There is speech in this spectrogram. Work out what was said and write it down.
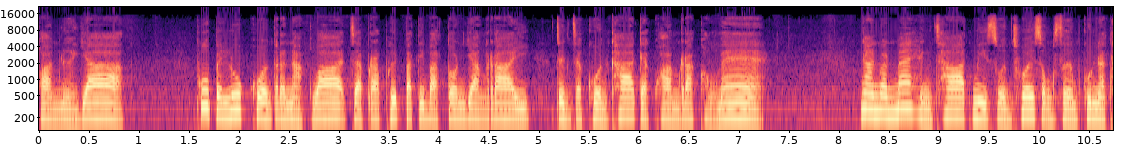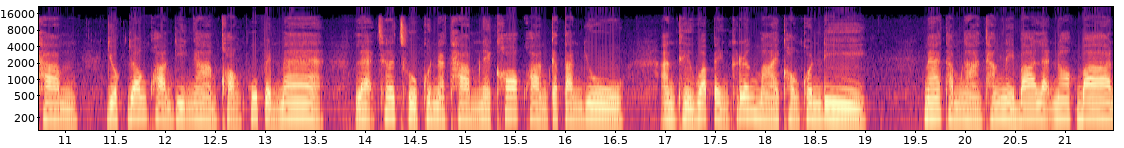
ความเหนื่อยยาก ผู้เป็นลูกควรตระหนักว่าจะประพฤติปฏิบัติตนอย่างไร จึงจะควรค่าแก่ความรักของแม่ งานวันแม่แห่งชาติมีส่วนช่วยส่งเสริมคุณธรรม ยกย่องความดีงามของผู้เป็นแม่ และเชิดชูคุณธรรมในข้อความกตัญญูอันถือว่าเป็นเครื่องหมายของคนดี แม่ทำงานทั้งในบ้านและนอกบ้าน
